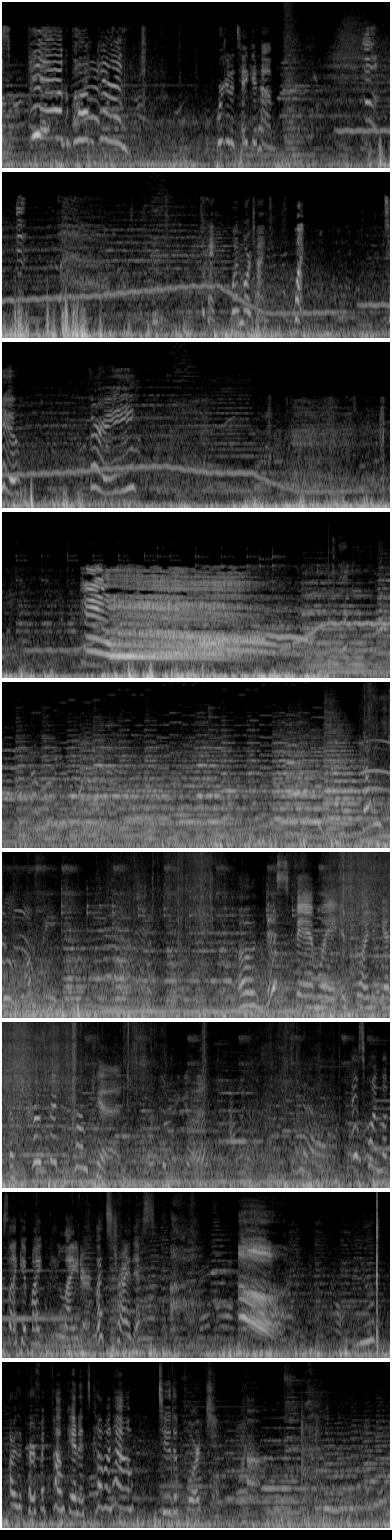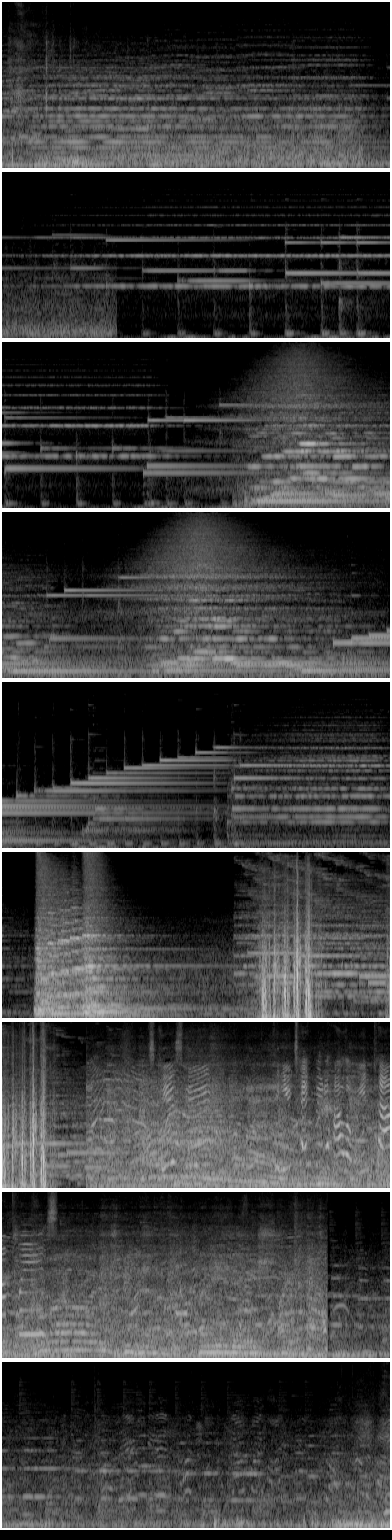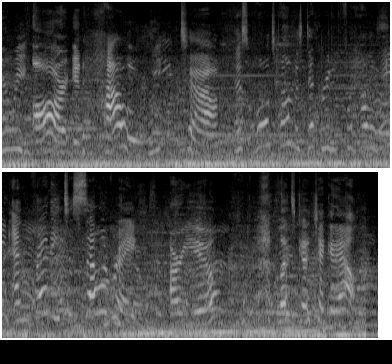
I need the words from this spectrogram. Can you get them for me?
this big pumpkin. We're gonna take it home. Family is going to get the perfect pumpkin. This one looks like it might be lighter. Let's try this. Oh, you are the perfect pumpkin. It's coming home to the porch. Let's go check it out.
